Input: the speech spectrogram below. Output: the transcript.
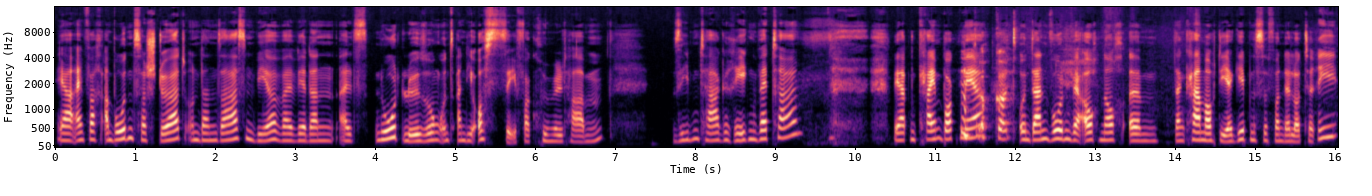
ja einfach am Boden zerstört und dann saßen wir, weil wir dann als Notlösung uns an die Ostsee verkrümelt haben. Sieben Tage Regenwetter. Wir hatten keinen Bock mehr. Oh Gott. Und dann wurden wir auch noch, ähm, dann kamen auch die Ergebnisse von der Lotterie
